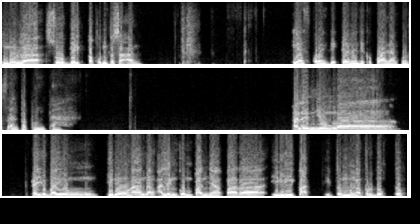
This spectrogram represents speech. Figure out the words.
mula Subic papunta saan? Yes po, hindi, pero hindi ko po alam kung saan papunta. Alin yung ah, kayo ba yung kinuha ng aling kumpanya para ilipat itong mga produkto?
